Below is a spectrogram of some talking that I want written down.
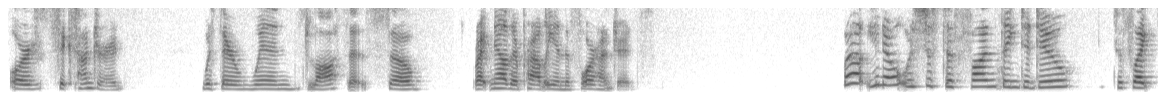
or 600 with their wins losses. So, right now they're probably in the 400s. Well, you know, it was just a fun thing to do just like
